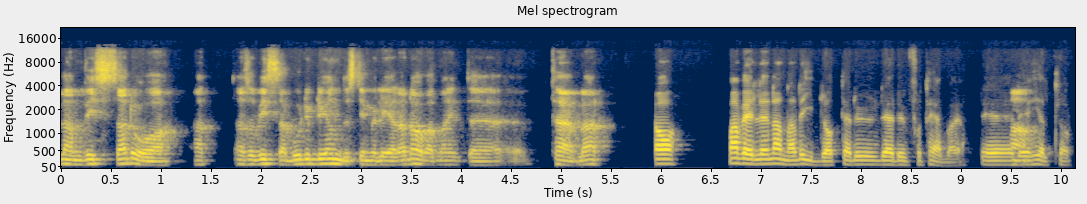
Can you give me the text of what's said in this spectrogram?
bland vissa då att alltså vissa borde bli understimulerade av att man inte tävlar. Ja, man väljer en annan idrott där du, där du får tävla. Det, ja. det är helt klart.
